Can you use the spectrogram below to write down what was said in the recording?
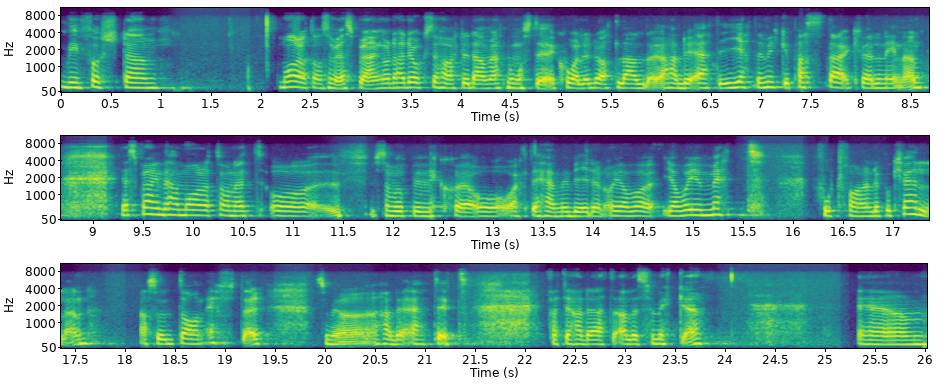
min första maraton som jag sprang och då hade jag också hört det där med att man måste kolhydratladda. Jag hade ätit jättemycket pasta kvällen innan. Jag sprang det här maratonet och, som var uppe i Växjö och åkte hem i bilen och jag var, jag var ju mätt fortfarande på kvällen. Alltså dagen efter som jag hade ätit. För att jag hade ätit alldeles för mycket. Eh,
